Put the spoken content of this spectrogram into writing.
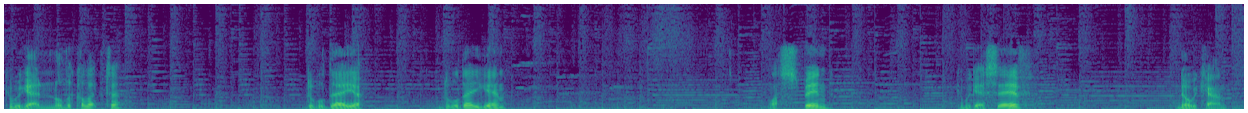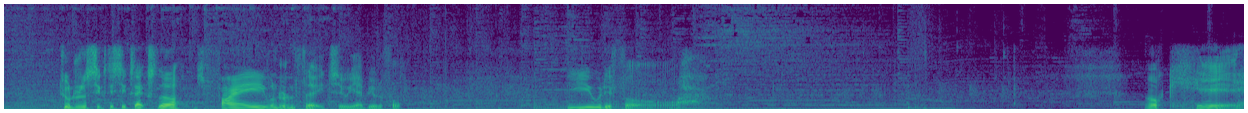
Can we get another collector? Double dare you. Double you game. Last spin. Can we get a save? No, we can't. 266x though. That's 532. Yeah, beautiful. Beautiful. Okay.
